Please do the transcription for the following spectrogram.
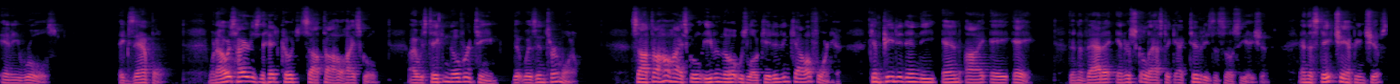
any rules. Example When I was hired as the head coach at South Tahoe High School, I was taking over a team that was in turmoil. South Tahoe High School, even though it was located in California, competed in the NIAA, the Nevada Interscholastic Activities Association, and the state championships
